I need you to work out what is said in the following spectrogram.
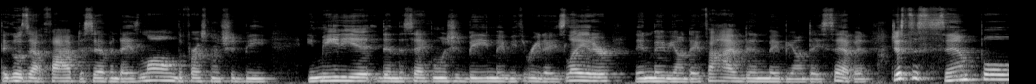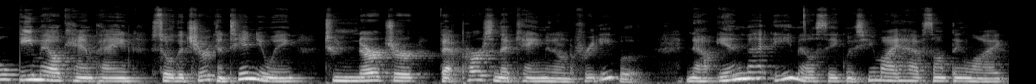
that goes out five to seven days long. The first one should be immediate, then the second one should be maybe three days later, then maybe on day five, then maybe on day seven. Just a simple email campaign so that you're continuing to nurture that person that came in on a free ebook. Now, in that email sequence, you might have something like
